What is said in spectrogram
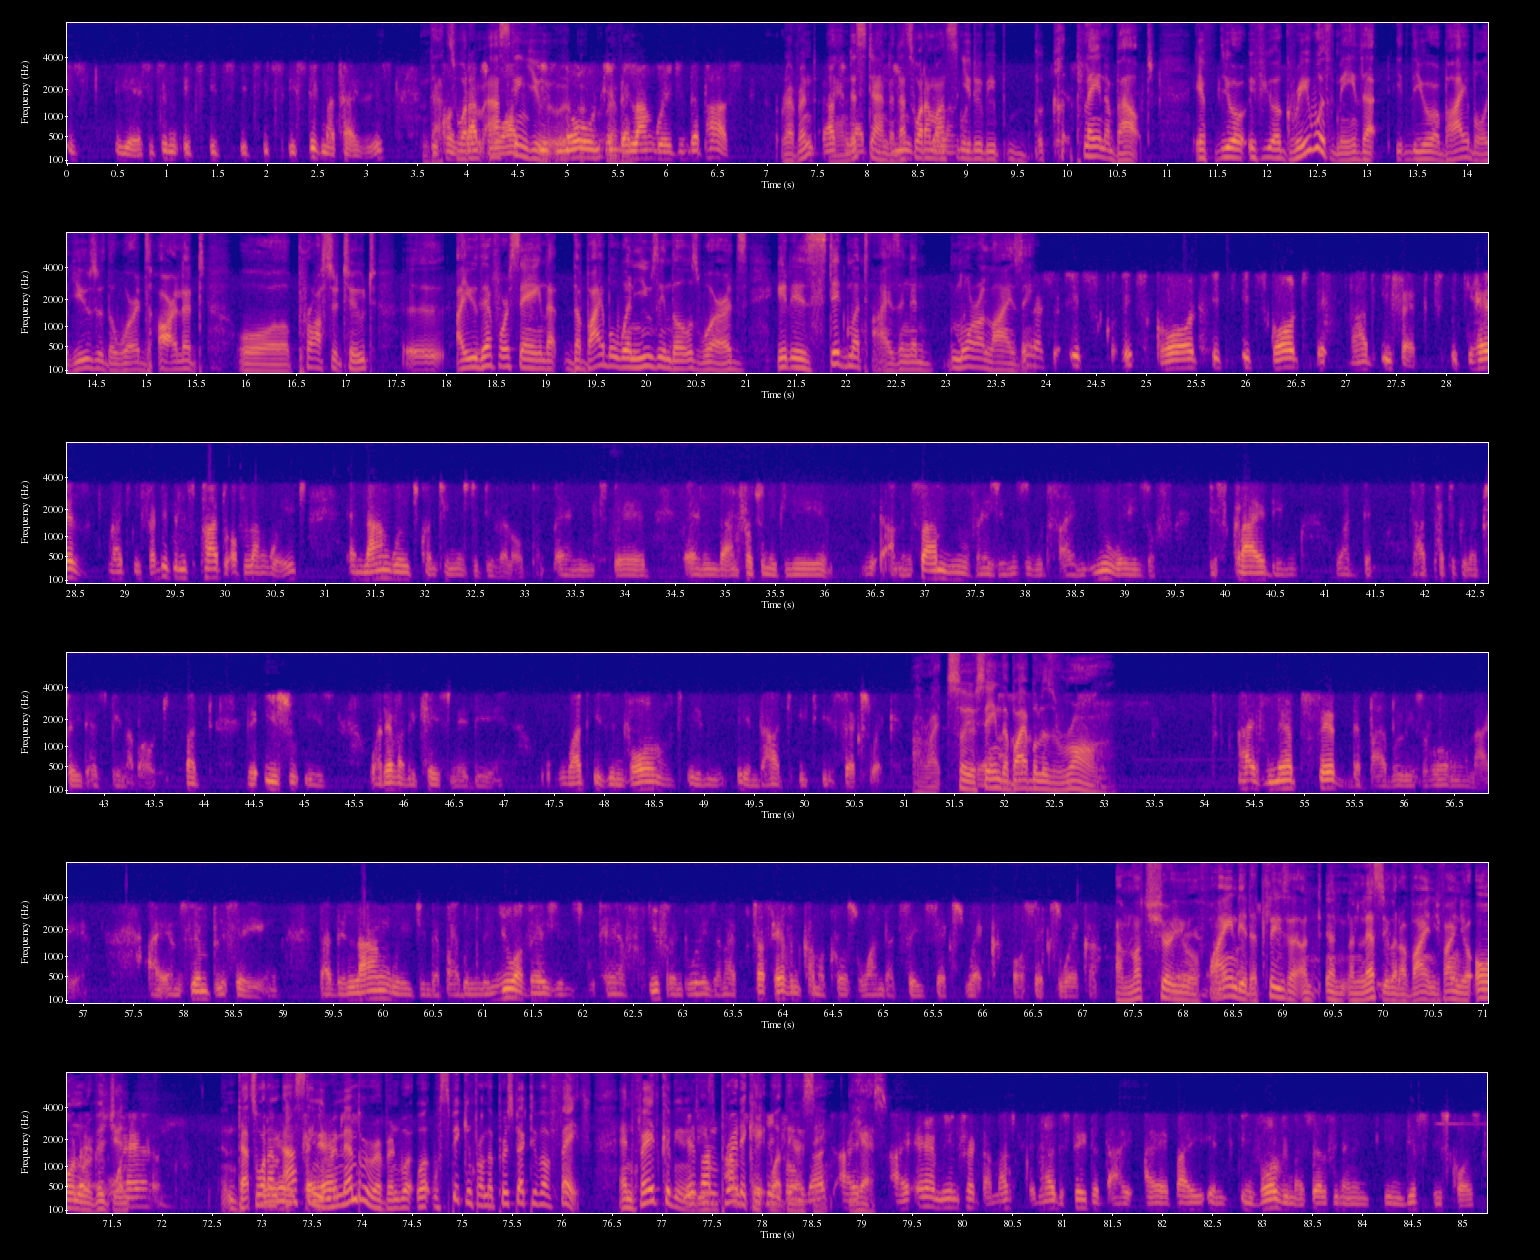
It's, yes, it's, in, it's, it's, it's, it stigmatizes. That's what I'm asking what you, known in the language in the past. Reverend, I understand, and that's what I'm asking you to be plain about. If you if you agree with me that your Bible uses the words harlot or prostitute, uh, are you therefore saying that the Bible, when using those words, it is stigmatizing and moralizing? Yes, it's it's God. It, it's got that effect. It has that effect. It is part of language, and language continues to develop. And uh, and unfortunately, I mean, some new versions would find new ways of describing what the, that particular trade has been about. But the issue is, whatever the case may be, what is involved in, in that, it is sex work. All right. So you're saying the Bible is wrong? I've not said the Bible is wrong, Naye. I am simply saying that the language in the Bible, in the newer versions, would have different ways, and I just haven't come across one that says sex work or sex worker. I'm not sure you'll find it, at least uh, unless you're going to find you find your own revision. that's what I'm asking you. Remember, Reverend, we're, we're, speaking from the perspective of faith, and faith communities yes, I'm, predicate I'm what they're saying. I, yes, I am. In fact, I must now state that I, I by in, involving myself in, in in this discourse,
